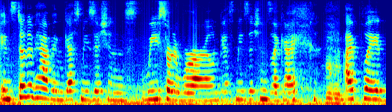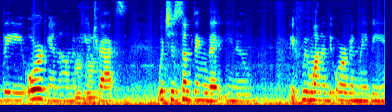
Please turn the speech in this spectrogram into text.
Instead of having guest musicians, we sort of were our own guest musicians. Like I, Mhm. I played the organ on a few Mhm. tracks, which is something that you know, if we wanted the organ, maybe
